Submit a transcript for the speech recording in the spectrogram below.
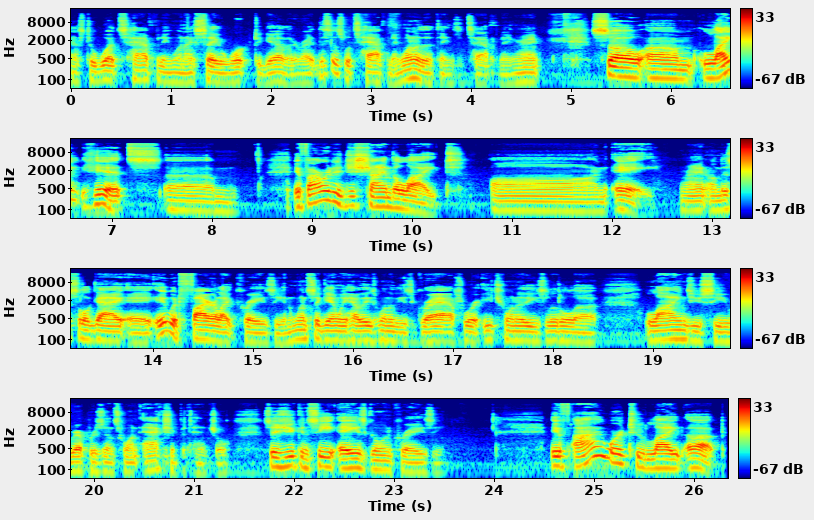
as to what's happening when I say work together, right? This is what's happening, one of the things that's happening, right? So, um, light hits, um, if I were to just shine the light on A, right, on this little guy A, it would fire like crazy. And once again, we have these one of these graphs where each one of these little uh, lines you see represents one action potential. So as you can see, A is going crazy. If I were to light up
